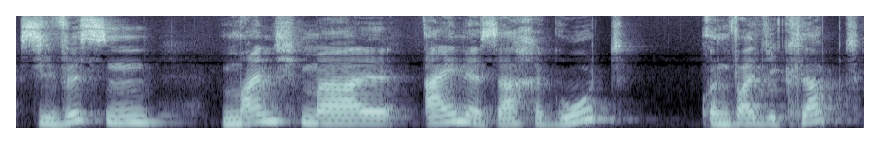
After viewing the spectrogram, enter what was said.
Sie wissen manchmal eine Sache gut und weil die klappt,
